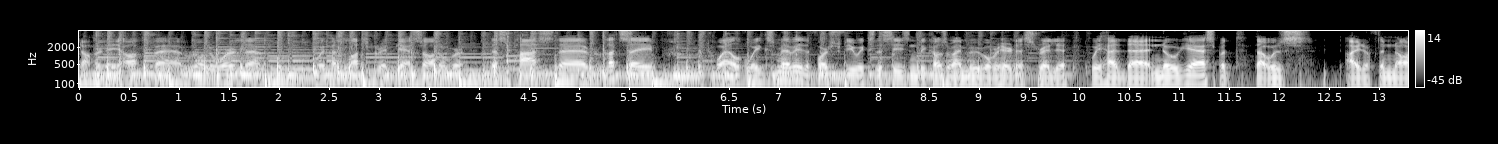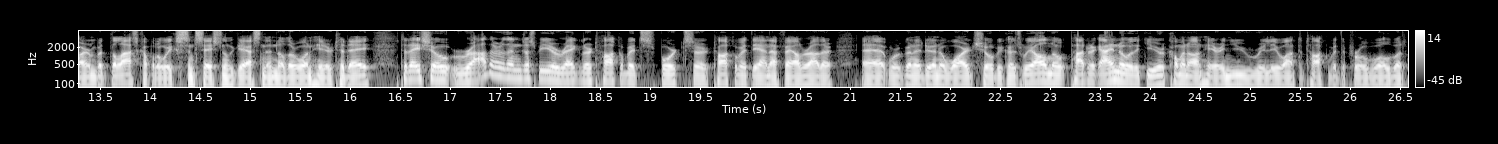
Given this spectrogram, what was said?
Doherty of uh, Rotoworld. Um, we've had lots of great guests on over this past, uh, let's say, 12 weeks maybe, the first few weeks of the season because of my move over here to Australia. We had uh, no guests, but that was out of the norm. But the last couple of weeks, sensational guest and another one here today. Today's show, rather than just be a regular talk about sports or talk about the NFL, rather, uh, we're going to do an award show because we all know, Patrick, I know that you're coming on here and you really want to talk about the Pro Bowl, but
